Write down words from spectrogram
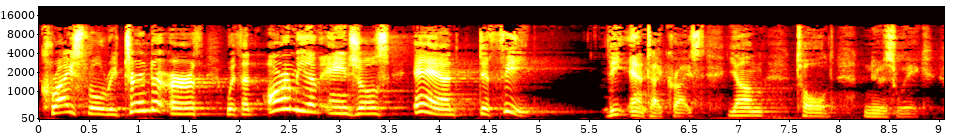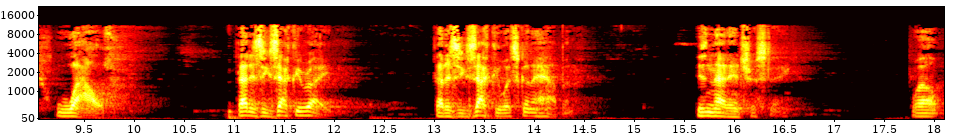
Christ will return to earth with an army of angels and defeat the Antichrist. Young told Newsweek. Wow. That is exactly right. That is exactly what's going to happen. Isn't that interesting? Well,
